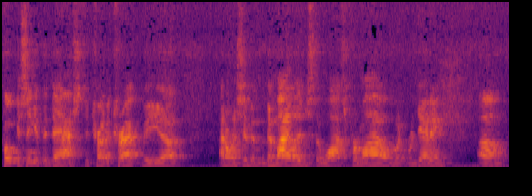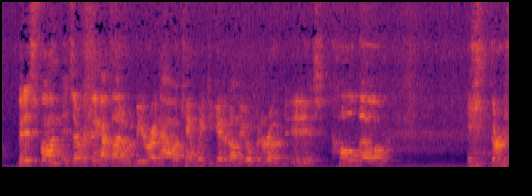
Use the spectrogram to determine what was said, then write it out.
focusing at the dash to try to track the uh, I don't want to say the, the mileage, the watts per mile, what we're getting. Um, but it's fun. It's everything I thought it would be right now. I can't wait to get it on the open road. It is cold though, 35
